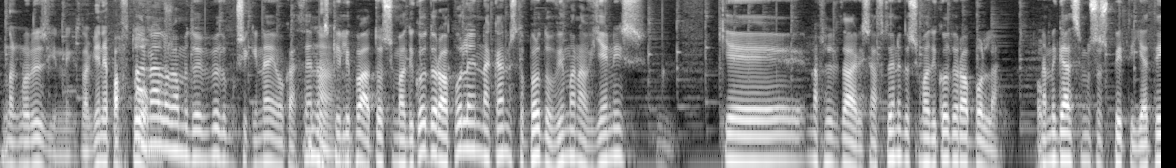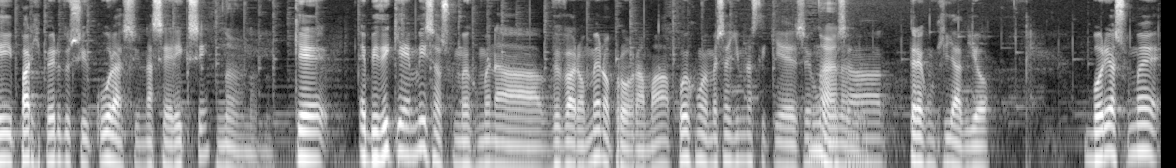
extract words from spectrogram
να γνωρίζει γυναίκες. Να βγαίνει από αυτού. όμως. Ανάλογα με το επίπεδο που ξεκινάει ο καθένας Ναι. κλπ. Το σημαντικότερο απ' όλα είναι να κάνεις το πρώτο βήμα, να βγαίνεις και να φλερτάρεις. Αυτό είναι το σημαντικότερο απ' όλα. Να μην κάθεσαι μέσα στο σπίτι. Γιατί υπάρχει περίπτωση η κούραση να σε ρίξει Ναι, ναι, ναι. και επειδή και εμείς, ας πούμε, έχουμε ένα βεβαρωμένο πρόγραμμα που έχουμε μέσα γυμναστικές, έχουμε Ναι, ναι, μέσα τρέχουν χίλια δυο, μπορεί, ας πούμε,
